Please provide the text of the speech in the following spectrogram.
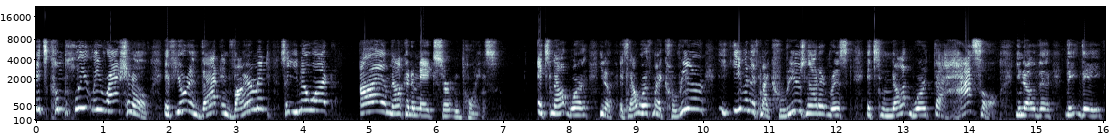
it's completely rational. If you're in that environment, say, you know what? I am not going to make certain points it's not worth you know it's not worth my career. Even if my career's not at risk it's not worth the hassle. You know the the the,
